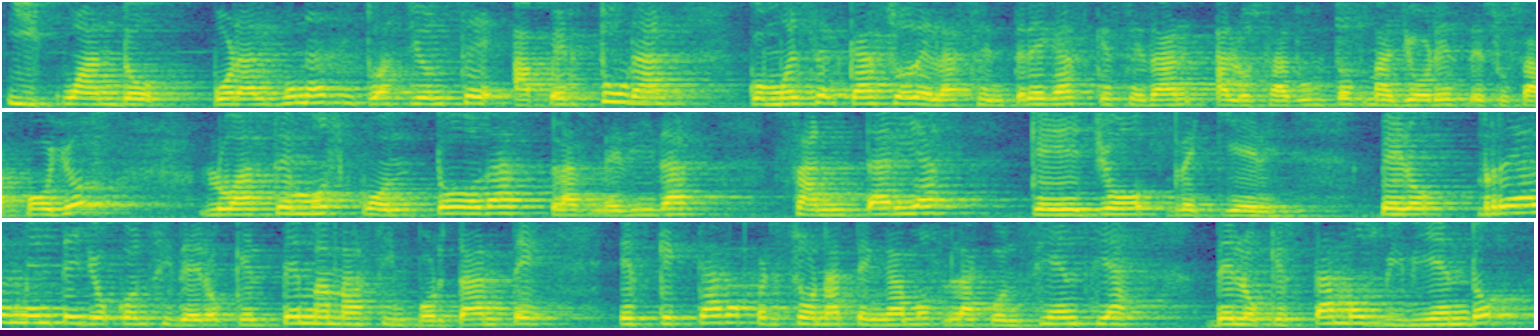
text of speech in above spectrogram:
Y cuando por alguna situación se aperturan, como es el caso de las entregas que se dan a los adultos mayores de sus apoyos, lo hacemos con todas las medidas sanitarias que ello requiere. Pero realmente yo considero que el tema más importante es que cada persona tengamos la conciencia de lo que estamos viviendo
